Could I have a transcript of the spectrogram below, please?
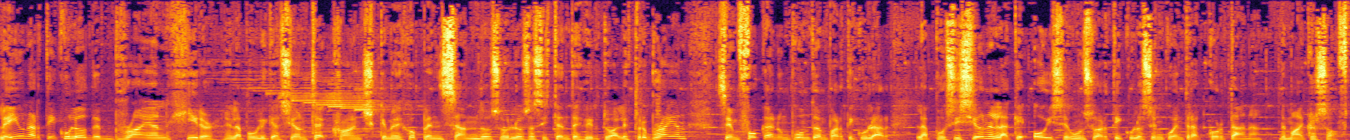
Leí un artículo de Brian Heater en la publicación TechCrunch que me dejó pensando sobre los asistentes virtuales, pero Brian se enfoca en un punto en particular, la posición en la que hoy, según su artículo, se encuentra Cortana de Microsoft.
